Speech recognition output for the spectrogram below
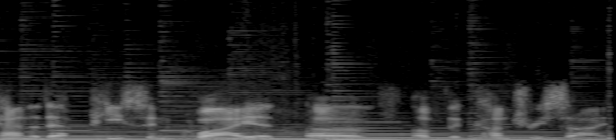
kind of that peace and quiet of, of the countryside.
